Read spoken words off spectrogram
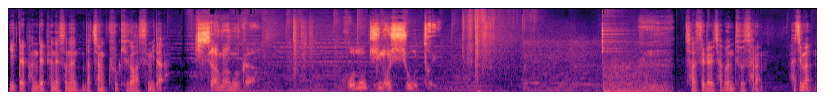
이때 반대편에서는 마참 쿠로키가 왔습니다. 貴様もかこの木の正体 자세를 잡은 두 사람. 하지만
